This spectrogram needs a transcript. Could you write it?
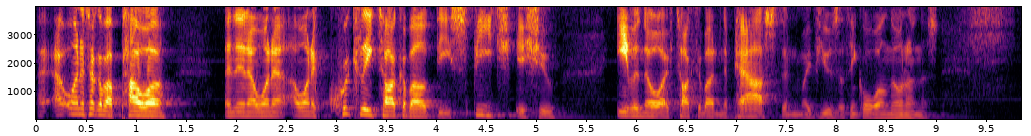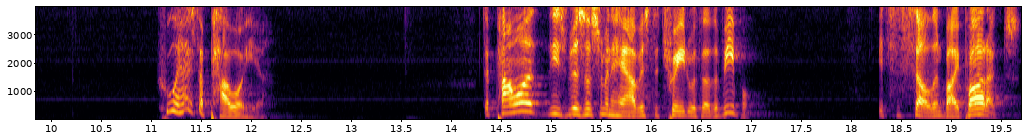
I, I want to talk about power, and then I want to I want to quickly talk about the speech issue, even though I've talked about it in the past, and my views I think are well known on this. Who has the power here? The power these businessmen have is to trade with other people. It's to sell and buy products.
